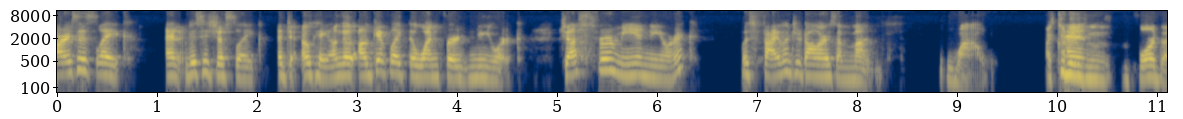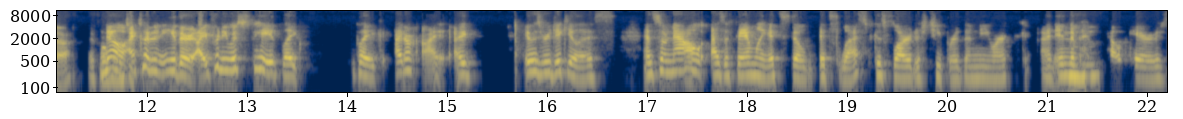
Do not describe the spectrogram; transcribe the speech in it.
Ours is like, and this is just like, okay, I'll go, I'll give like the one for New York. Just for me in New York was five hundred dollars a month. Wow. I couldn't And- even afford that. If No, wanted I couldn't either. I pretty much paid like, like I don't, I, I, it was ridiculous. And so now, as a family, it's still it's less because Florida is cheaper than New York, and independent mm-hmm. healthcare is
